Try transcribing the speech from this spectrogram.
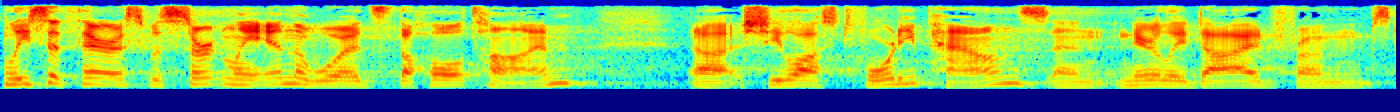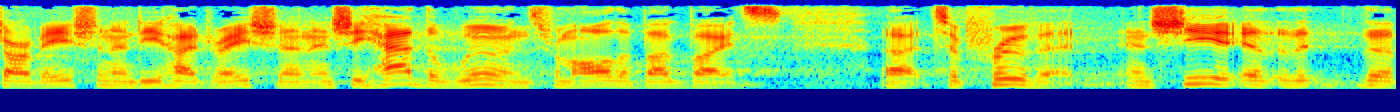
Lisa Theris was certainly in the woods the whole time. Uh, she lost 40 pounds and nearly died from starvation and dehydration, and she had the wounds from all the bug bites uh, to prove it. And she, uh, the, the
